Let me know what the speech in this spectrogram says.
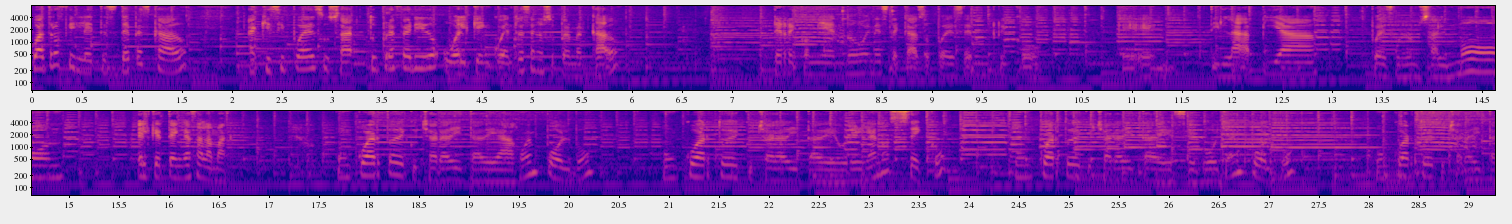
4 filetes de pescado. Aquí sí puedes usar tu preferido o el que encuentres en el supermercado. Te recomiendo, en este caso puede ser un rico eh, tilapia, puede ser un salmón, el que tengas a la mano un cuarto de cucharadita de ajo en polvo, un cuarto de cucharadita de orégano seco, un cuarto de cucharadita de cebolla en polvo, un cuarto de cucharadita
